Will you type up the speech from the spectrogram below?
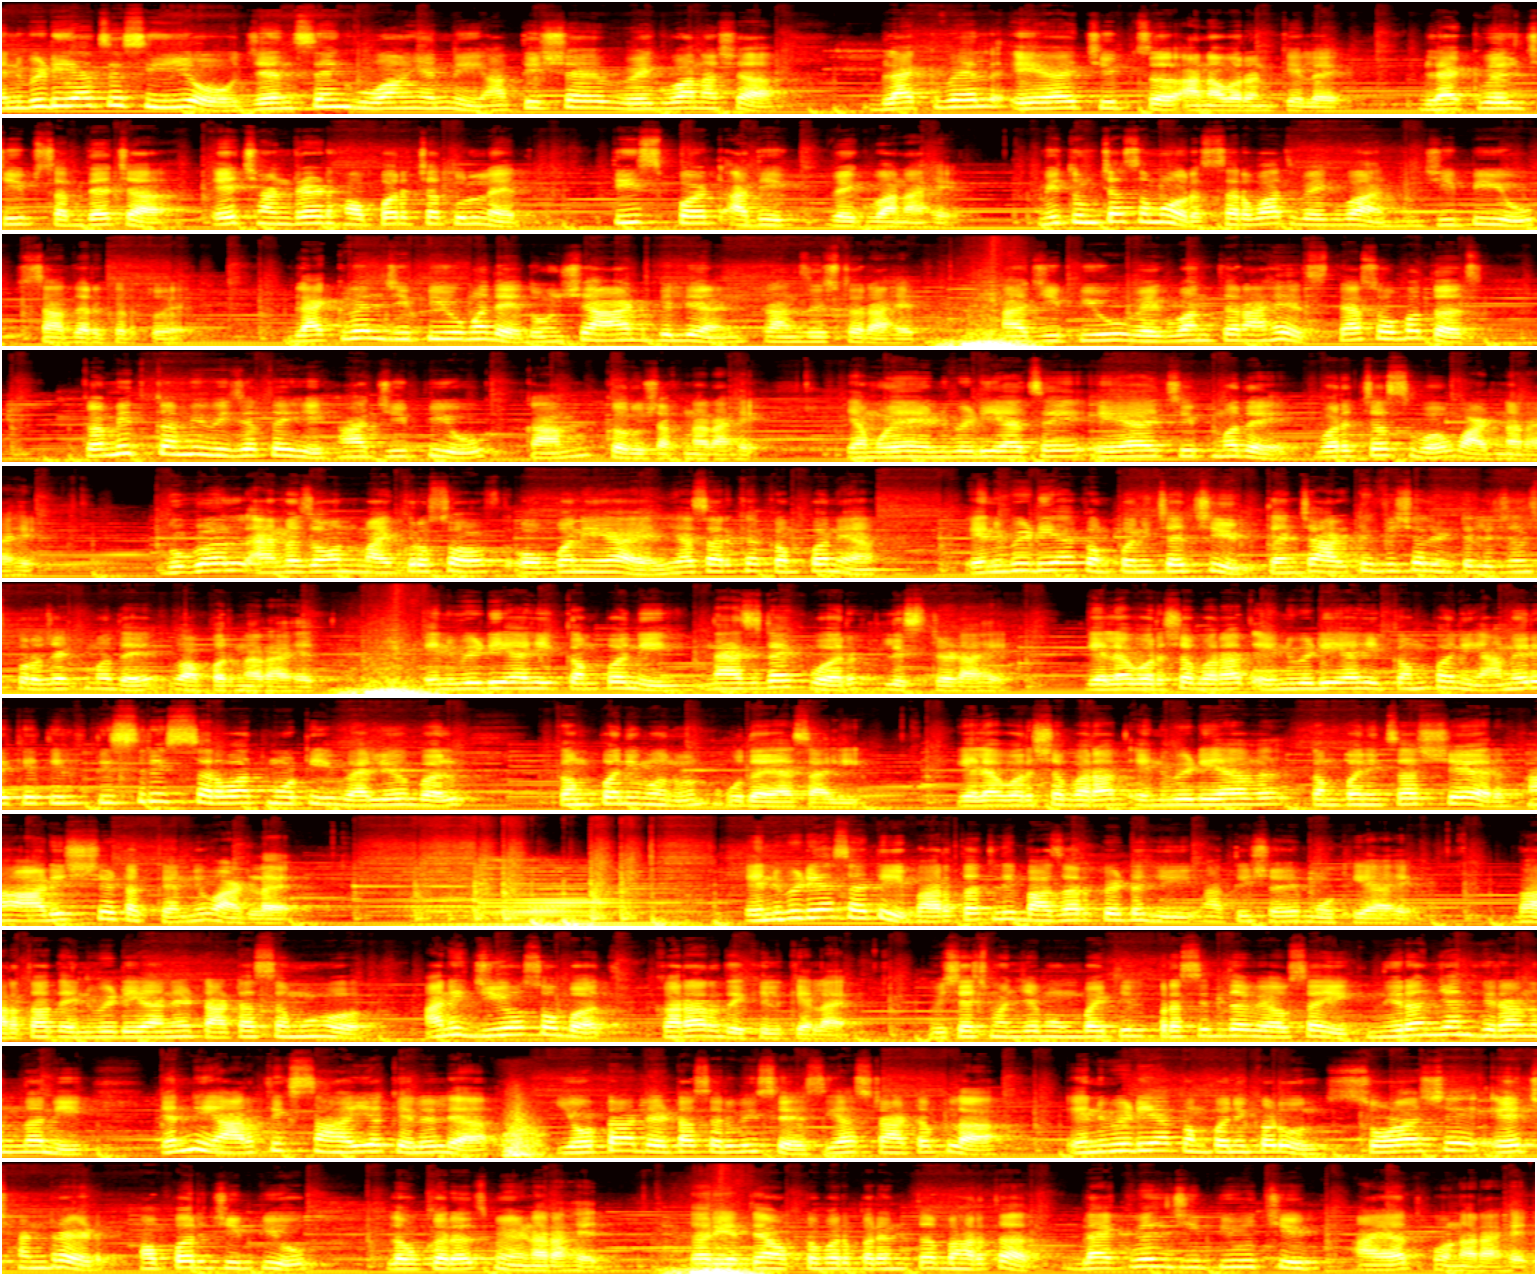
एनव्हिडियाचे CEO जेनसेंग Huang यांनी अतिशय वेगवान अशा ब्लॅकवेल ए आय चिपचं अनावरण केलं आहे ब्लॅकवेल चिप सध्याच्या एच हंड्रेड हॉपरच्या तुलनेत तीस पट अधिक वेगवान आहे. मी तुमच्यासमोर सर्वात वेगवान जी पी यू सादर करतोय. ब्लॅकवेल जी पी यूमध्ये दोनशे आठ बिलियन ट्रान्झिस्टर आहेत. हा जी पी यू वेगवान तर आहेच त्यासोबतच कमीत कमी विजेतही हा जी पी यू काम करू शकणार आहे. यामुळे एनव्हिडियाचे ए आय चिपमध्ये वर्चस्व वाढणार आहे. Google Amazon Microsoft open A I यासारख्या कंपन्या एनव्हिडिया कंपनीच्या चिप त्यांच्या आर्टिफिशियल इंटेलिजन्स प्रोजेक्टमध्ये वापरणार आहेत. एनव्हिडिया ही कंपनी नॅसडॅकवर लिस्टेड आहे. गेल्या वर्षभरात एनव्हिडिया ही कंपनी अमेरिकेतील तिसरी सर्वात मोठी व्हॅल्युएबल कंपनी म्हणून उदयास आली. गेल्या वर्षभरात एनव्हिडिया कंपनीचा शेअर हा अडीचशे टक्क्यांनी वाढला आहे एनव्हिडियासाठी भारतातली बाजारपेठही अतिशय मोठी आहे. भारतात एनव्हिडियाने टाटा समूह आणि जिओसोबत करार देखील केला आहे विशेष म्हणजे मुंबईतील प्रसिद्ध व्यावसायिक निरंजन हिरानंदानी यांनी आर्थिक सहाय्य केलेल्या योटा डेटा सर्व्हिसेस या स्टार्टअपला एनव्हिडिया कंपनीकडून सोळाशे H hundred Hopper G P U लवकरच मिळणार आहेत. तर येत्या ऑक्टोबरपर्यंत भारतात Blackwell G P U chip आयात होणार आहेत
